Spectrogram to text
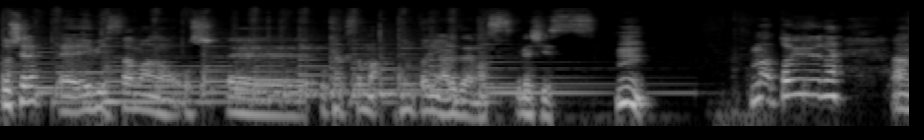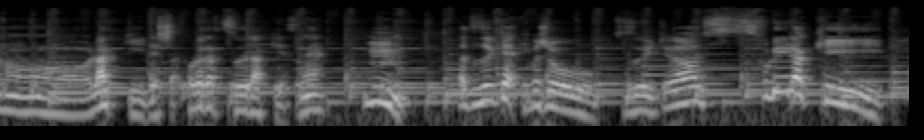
そしてね、エビス様のおし、えー、お客様、本当にありがとうございます。嬉しいです。うん。まあ、というね、あのー、ラッキーでした。これが2ラッキーですね。うん。続いて行きましょう。続いては、3ラッキー。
